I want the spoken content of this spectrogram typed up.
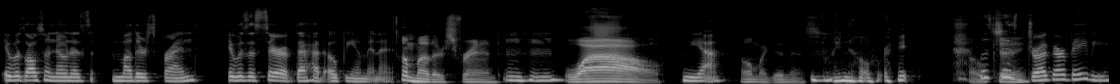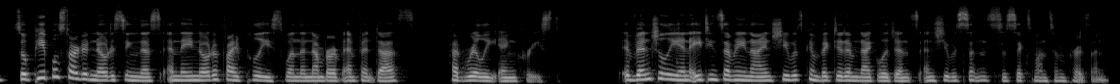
It was also known as Mother's Friend. It was a syrup that had opium in it. A mother's friend. Mm-hmm. Wow. Yeah, Oh my goodness. I know, right? Okay. Let's just drug our baby. So people started noticing this and they notified police when the number of infant deaths had really increased. Eventually, in 1879, she was convicted of negligence and she was sentenced to six months in prison.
